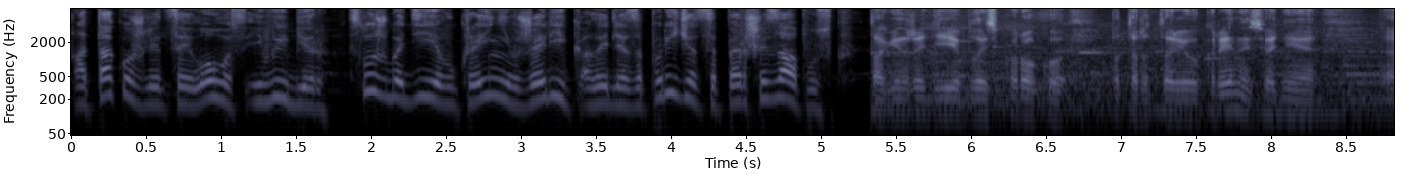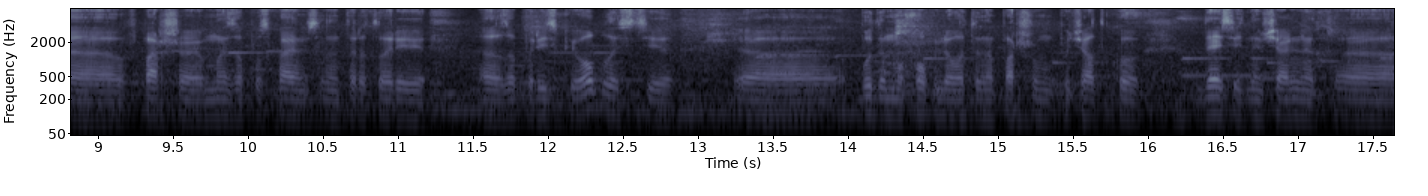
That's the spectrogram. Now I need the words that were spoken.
а також ліцей Логос і Вибір. Служба діє в Україні вже рік, але для Запоріжжя це перший запуск. Так, він вже діє близько року по території України. Сьогодні е, вперше ми запускаємося на території е, Запорізької області. Е, будемо охоплювати на першому початку 10 навчальних е,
